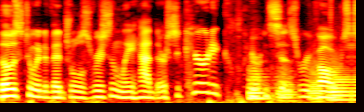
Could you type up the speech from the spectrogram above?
those two individuals recently had their security clearances revoked.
